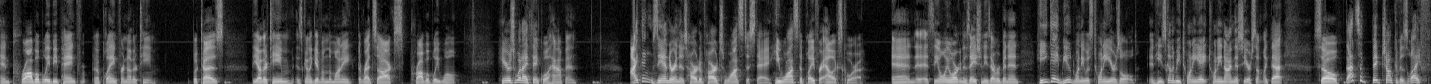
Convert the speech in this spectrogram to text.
and probably be paying for uh, playing for another team because the other team is going to give him the money. The Red Sox probably won't. Here's what I think will happen. I think Xander, in his heart of hearts, wants to stay. He wants to play for Alex Cora. And it's the only organization he's ever been in. He debuted when he was 20 years old, and he's going to be 28, 29 this year, something like that. So that's a big chunk of his life,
